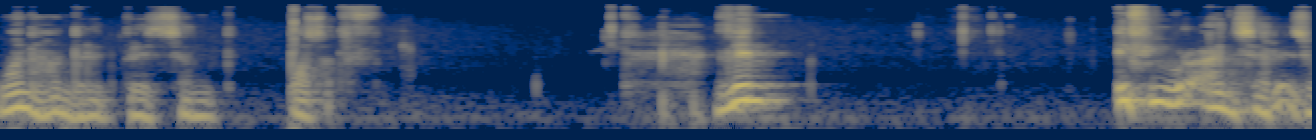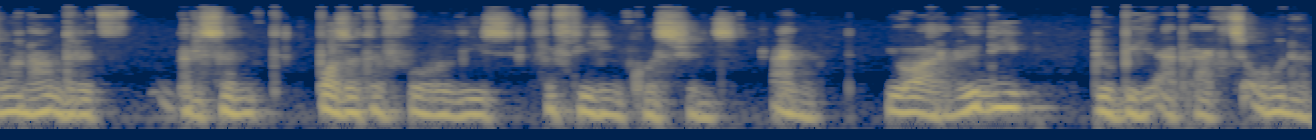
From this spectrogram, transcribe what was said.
100% positive. Then, if your answer is 100% positive for these 15 questions and you are ready to be a practice owner,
